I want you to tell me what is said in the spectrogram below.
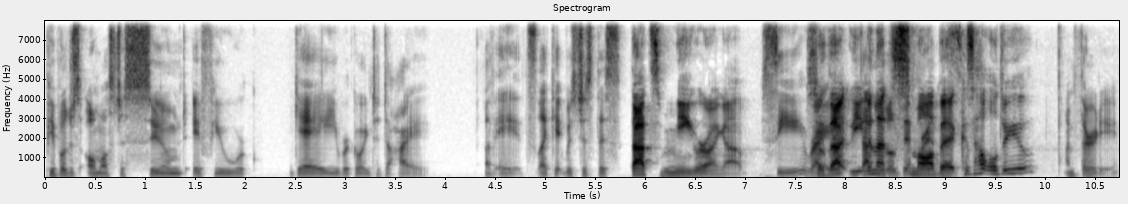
people just almost assumed if you were gay you were going to die of AIDS like it was just this That's me growing up. see right So that even that, little small bit. Because how old are you? I'm 30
